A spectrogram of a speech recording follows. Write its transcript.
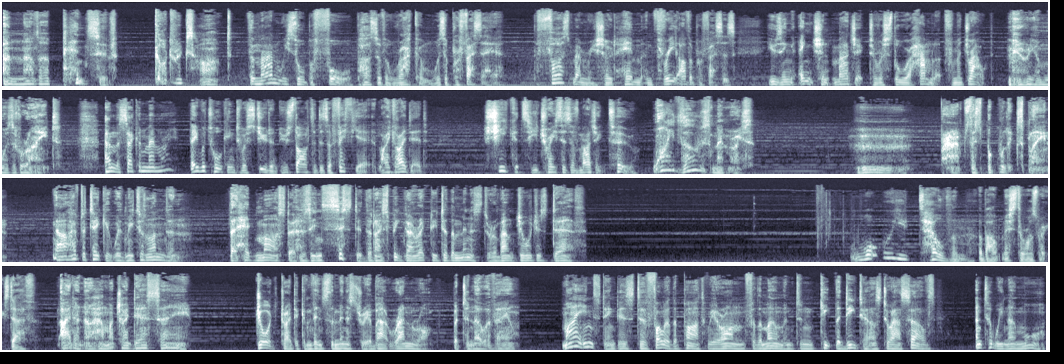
Another Pensieve. Godric's heart. The man we saw before, Percival Rackham, was a professor here. The first memory showed him and three other professors using ancient magic to restore a hamlet from a drought. Miriam was right. And the second memory? They were talking to a student who started as a fifth year, like I did. She could see traces of magic too. Why those memories? Hmm. Perhaps this book will explain. Now I'll have to take it with me to London. The headmaster has insisted that I speak directly to the minister about George's death. What will you tell them about Mr. Osric's death? I don't know how much I dare say. George tried to convince the ministry about Ranrock, but to no avail. My instinct is to follow the path we are on for the moment and keep the details to ourselves until we know more.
